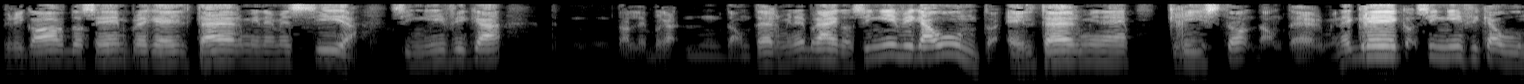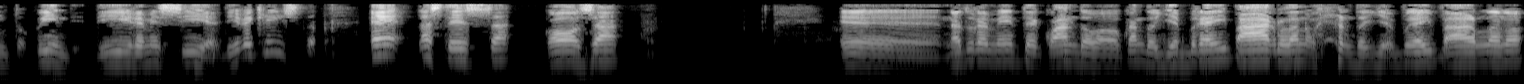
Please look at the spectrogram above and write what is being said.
Vi ricordo sempre che il termine Messia significa da un termine ebraico, significa unto, e il termine Cristo, da un termine greco, significa unto. Quindi dire Messia e dire Cristo è la stessa cosa. Eh, naturalmente quando, quando, gli ebrei parlano, quando gli ebrei parlano,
